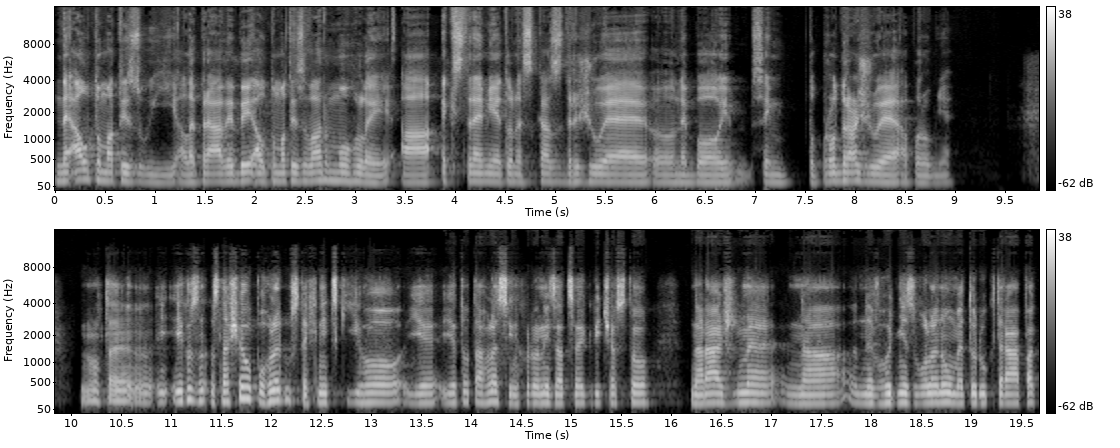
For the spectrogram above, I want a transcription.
neautomatizují, ale právě by automatizovat mohli a extrémně je to dneska zdržuje eh, nebo se jim to prodražuje a podobně? No to, jako z, z našeho pohledu z technického je, je to tahle synchronizace, kdy často narážíme na nevhodně zvolenou metodu, která pak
